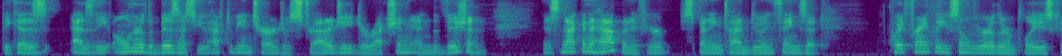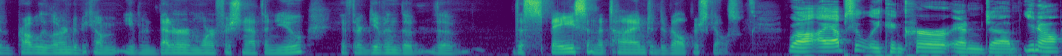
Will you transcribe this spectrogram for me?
Because as the owner of the business you have to be in charge of strategy direction and the vision. It's not going to happen if you're spending time doing things that quite frankly some of your other employees could probably learn to become even better and more efficient at than you if they're given the the the space and the time to develop their skills well, I absolutely concur. And, uh, you know,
